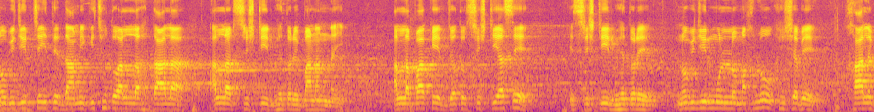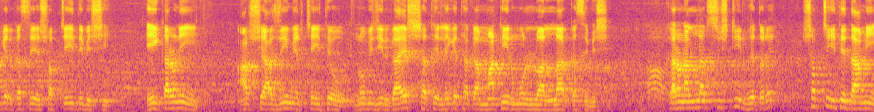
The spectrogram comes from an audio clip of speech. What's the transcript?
নবীজির চেয়েতে দামি কিছু তো আল্লাহ তালা আল্লাহর সৃষ্টির ভেতরে বানান নাই। আল্লাহ পাকের যত সৃষ্টি আছে, এই সৃষ্টির ভেতরে নবীজির মূল্য মখলুক হিসেবে খালেকের কাছে সবচেয়েতে বেশি। এই কারণেই আরশে আজিমের চাইতেও নবীজির গায়ের সাথে লেগে থাকা মাটির মূল্য আল্লাহর কাছে বেশি। কারণ আল্লাহর সৃষ্টির ভেতরে সবচেয়েতে দামি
